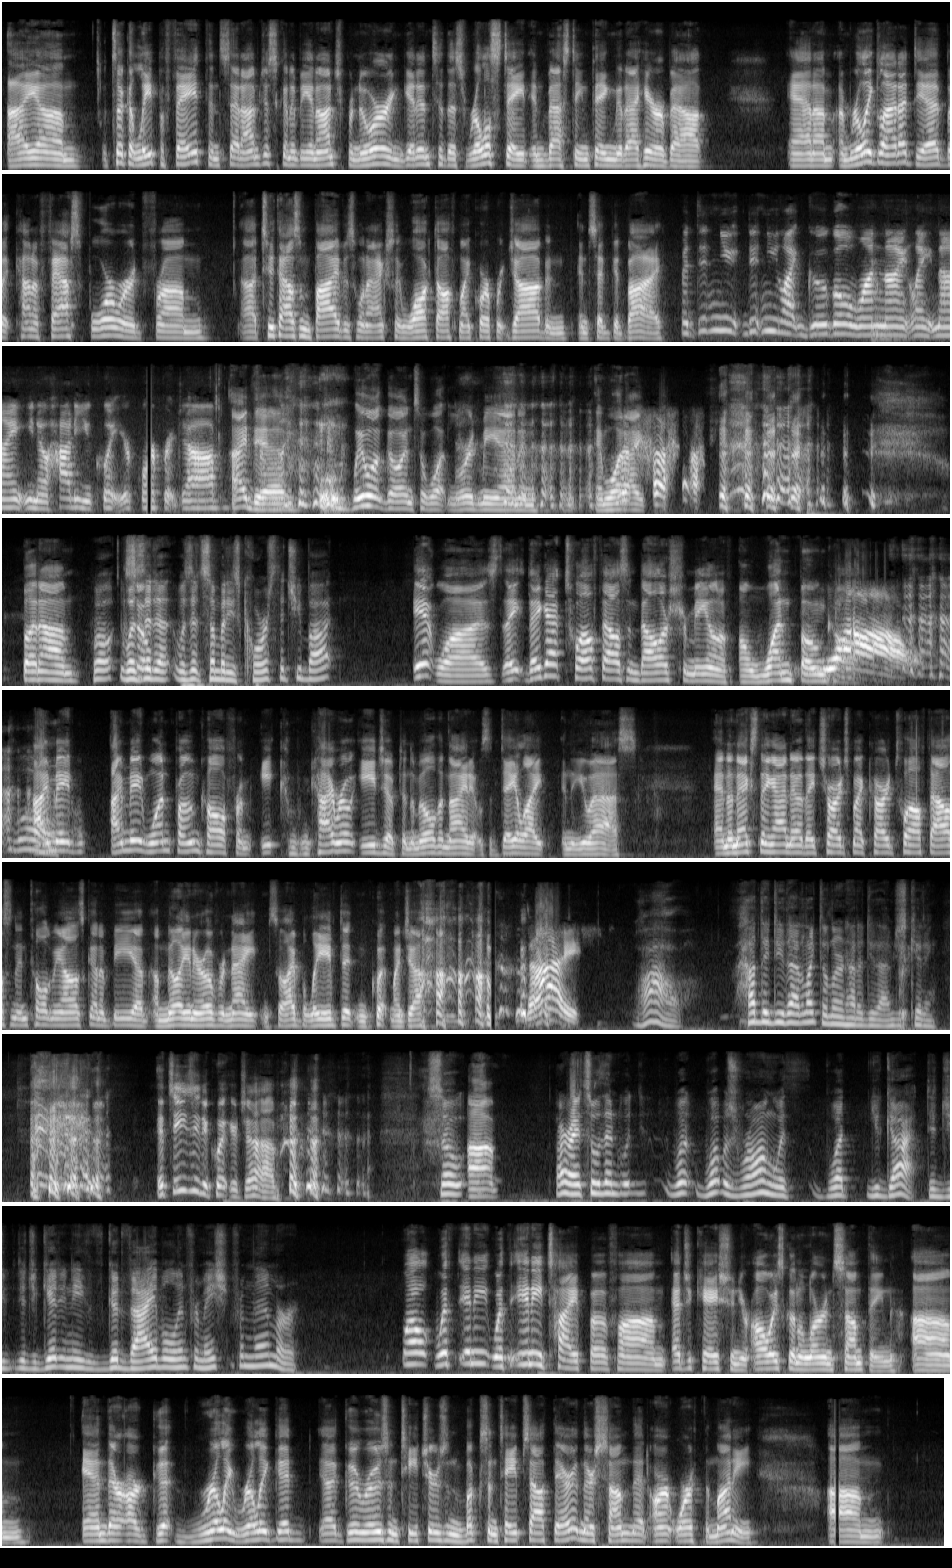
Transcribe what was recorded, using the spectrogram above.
I um, took a leap of faith and said, I'm just going to be an entrepreneur and get into this real estate investing thing that I hear about. And I'm, I'm really glad I did, but kind of fast forward from uh, 2005 is when I actually walked off my corporate job and, and said goodbye. But didn't you didn't you like Google one night late night? You know, how do you quit your corporate job? I did. we won't go into what lured me in and and what I. but um. Well, was So- it a, was it somebody's course that you bought? It was they they got twelve thousand dollars from me on a, on one phone call. Wow. I made I made one phone call from, e- from Cairo, Egypt, in the middle of the night. It was daylight in the U.S. And the next thing I know, they charged my card twelve thousand and told me I was going to be a, a millionaire overnight. And so I believed it and quit my job. nice. Wow. How'd they do that? I'd like to learn how to do that. I'm just kidding. it's easy to quit your job. So, um, all right. So then, what, what what was wrong with what you got? Did you did you get any good valuable information from them, or Well, with any with any type of um, education, you're always going to learn something. Um, and there are good, really, really good uh, gurus and teachers and books and tapes out there, and there's some that aren't worth the money. Um,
